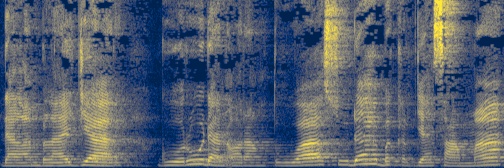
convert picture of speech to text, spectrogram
dalam belajar. Guru dan orang tua sudah bekerja sama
